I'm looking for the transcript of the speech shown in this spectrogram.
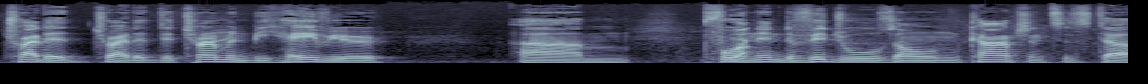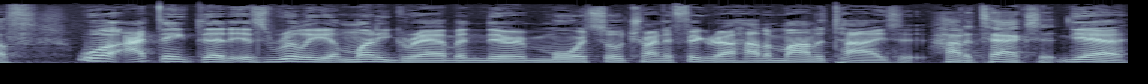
try to try to determine behavior um, for an individual's own conscience is tough. Well, I think that it's really a money grab, and they're more so trying to figure out how to monetize it. How to tax it? Yeah,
